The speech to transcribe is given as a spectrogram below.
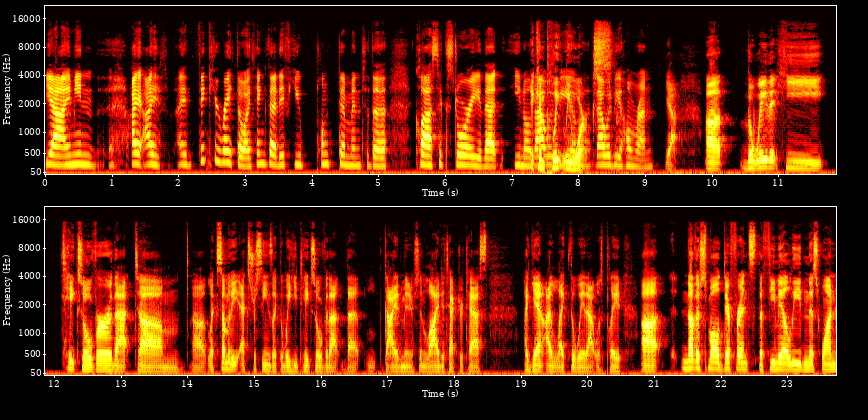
Yeah, I mean, I, I I think you're right though. I think that if you plunked him into the classic story, that you know It that completely would be a, works. That would be a home run. Yeah. Uh, the way that he takes over that, um, uh, like some of the extra scenes, like the way he takes over that that guy administering lie detector test. Again, I like the way that was played. Uh, another small difference: the female lead in this one,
